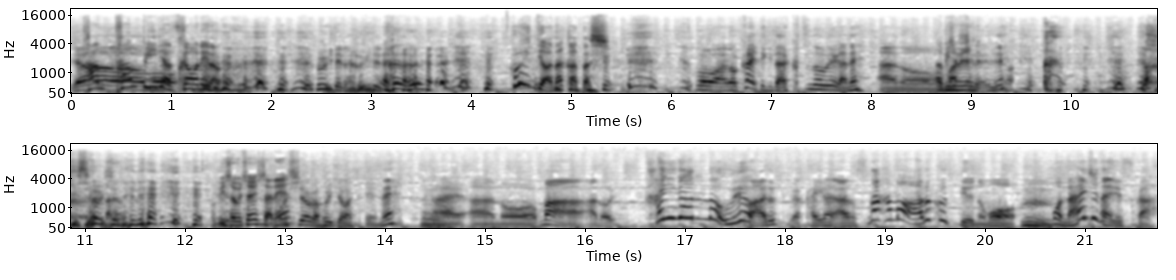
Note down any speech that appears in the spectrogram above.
単単品では使わねえだろ。吹いてた、吹いてた。吹いてはなかったし。もうあの、帰ってきたら靴の上がね、あのー、あびしょびしょでね。びしょびしょでね。びしょびしょでしたね。潮が吹いてましたけどね。うんはい。あのー、まあ、あの、海岸の上を歩く、海岸、あの、砂浜を歩くっていうのも、うんもうないじゃないですか。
